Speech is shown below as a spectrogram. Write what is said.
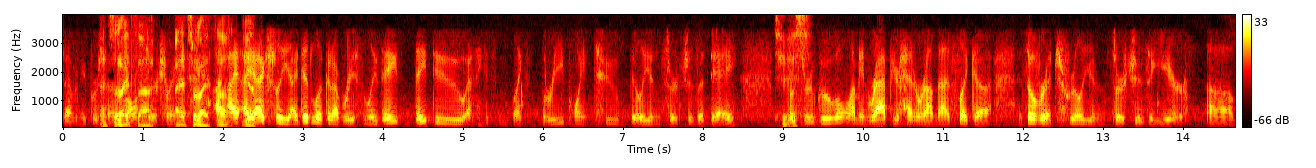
seventy percent. That's what I thought. That's what I thought. I, I, yep. I actually I did look it up recently. They they do. I think it's like three point two billion searches a day. Jeez. Through Google. I mean, wrap your head around that. It's like a. It's over a trillion searches a year. Um,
